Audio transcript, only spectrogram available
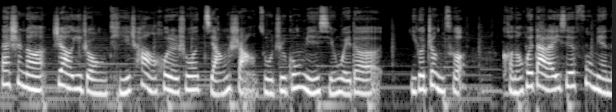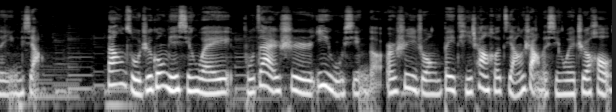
但是呢，这样一种提倡或者说奖赏组织公民行为的一个政策。可能会带来一些负面的影响。当组织公民行为不再是义务性的，而是一种被提倡和奖赏的行为之后，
